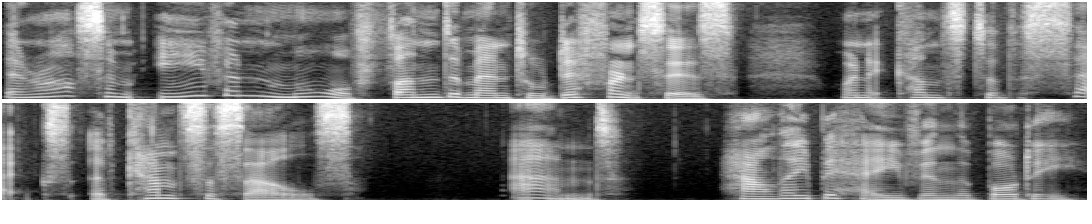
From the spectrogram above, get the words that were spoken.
there are some even more fundamental differences when it comes to the sex of cancer cells and how they behave in the body.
